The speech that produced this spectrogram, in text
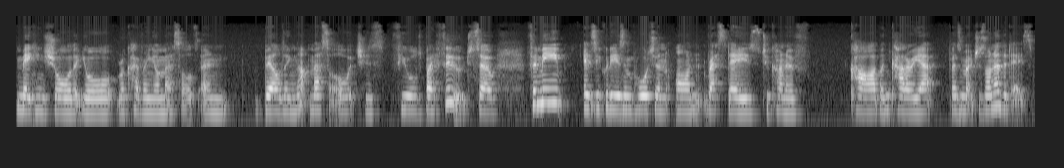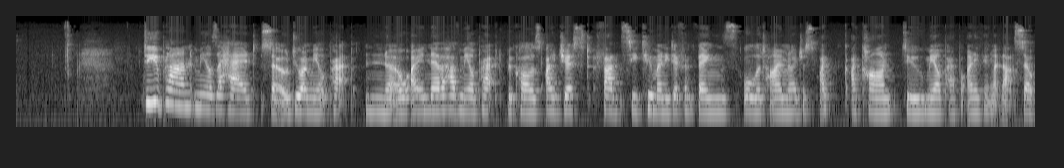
making sure that you're recovering your muscles and building that muscle which is fueled by food. So for me, it's equally as important on rest days to kind of carb and calorie up as much as on other days. Do you plan meals ahead? So do I meal prep? No, I never have meal prepped because I just fancy too many different things all the time and I just, I, I can't do meal prep or anything like that. So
